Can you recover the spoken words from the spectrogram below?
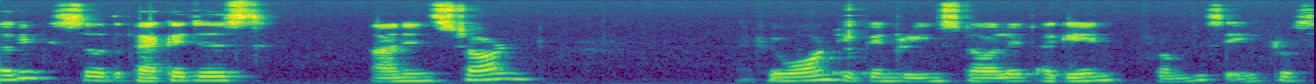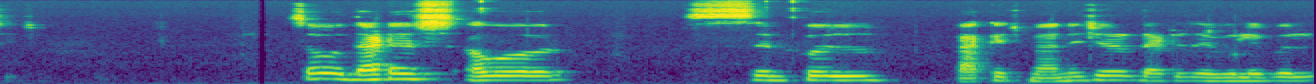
okay so the package is uninstalled. If you want you can reinstall it again from the same procedure. So that is our simple package manager that is available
